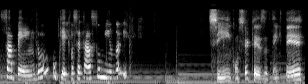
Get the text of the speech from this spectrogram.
sabendo o que, que você está assumindo ali. Sim, com certeza. Tem que ter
